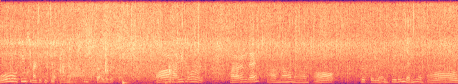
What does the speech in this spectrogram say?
오 김치 맛있겠죠? 진짜 알려줬다. 와 남이씨 오늘 잘하는데? mọi người 오, 귀엽겠네. 김치 đúng đỉnh luôn 오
